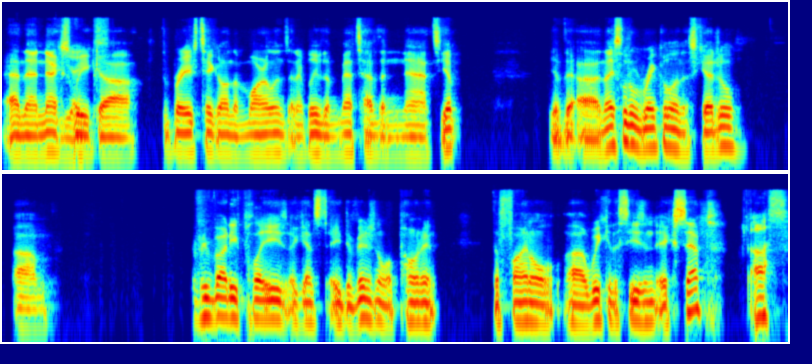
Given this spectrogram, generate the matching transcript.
and then next week uh, the Braves take on the Marlins, and I believe the Mets have the Nats. Yep, you have a uh, nice little wrinkle in the schedule. Um, everybody plays against a divisional opponent the final uh, week of the season, except Us.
